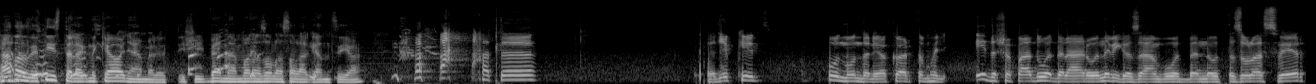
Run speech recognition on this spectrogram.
Hát azért tisztelegni kell anyám előtt is, így bennem van az olasz elegancia. Hát egyébként pont mondani akartam, hogy édesapád oldaláról nem igazán volt benne ott az olasz vér.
